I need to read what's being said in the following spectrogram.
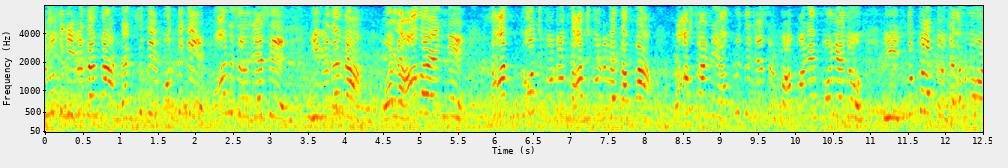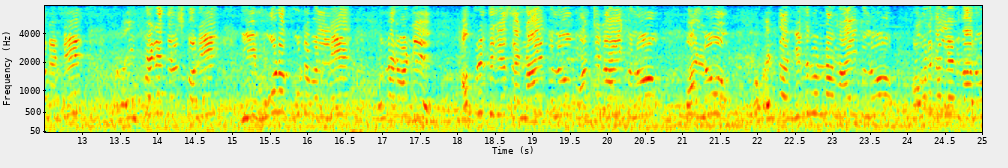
యువతని ఈ విధంగా డ్రగ్స్కి బానిసలు చేసి ఈ విధంగా వాళ్ళ ఆదాయాన్ని దా దోచుకోవడం దాచుకోవడమే తప్ప రాష్ట్రాన్ని అభివృద్ధి చేసిన పాపనే పోలేదు. ఈ తుక్కులకు జగన్మోహన్ రెడ్డి ఇప్పుడైనా తెలుసుకొని ఈ మూడు కూటమిల్ని ఉన్నటువంటి అభివృద్ధి చేసే నాయకులు మంచి నాయకులు వాళ్ళు ఎంత విజన్ ఉన్న నాయకులు పవన్ కళ్యాణ్ గారు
